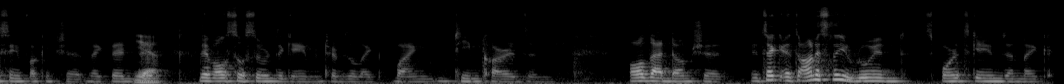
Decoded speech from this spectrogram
same fucking shit. Like they're Yeah. they're- they've also sued the game in terms of like buying team cards and all that dumb shit. It's like it's honestly ruined sports games and like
